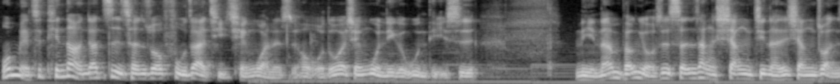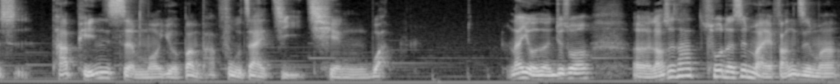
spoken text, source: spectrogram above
我每次听到人家自称说负债几千万的时候，我都会先问一个问题是。你男朋友是身上镶金还是镶钻石？他凭什么有办法负债几千万？那有人就说，呃，老师他说的是买房子吗？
